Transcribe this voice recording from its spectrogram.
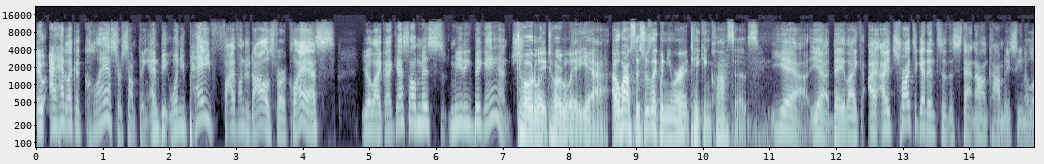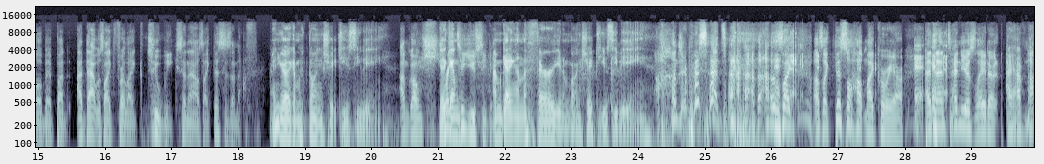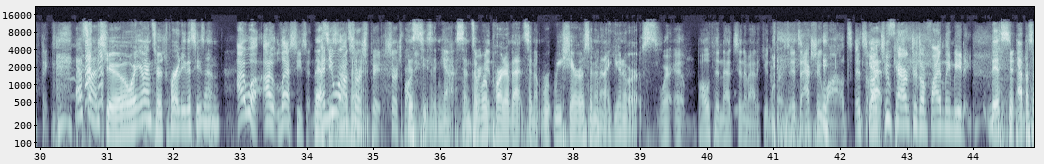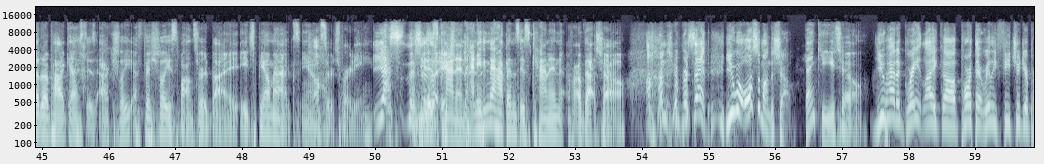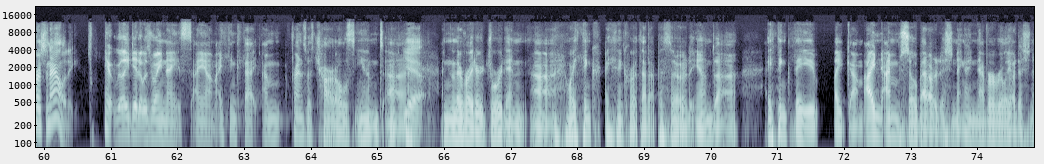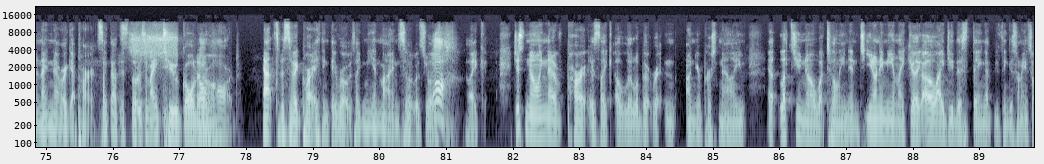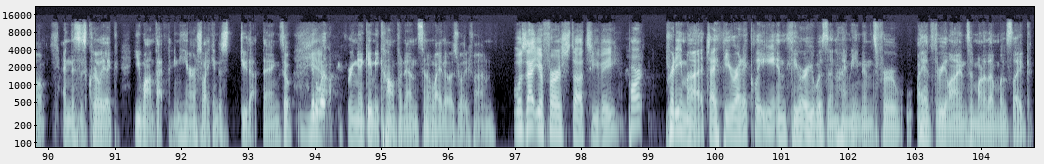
it, I had like a class or something, and be, when you pay five hundred dollars for a class, you're like, I guess I'll miss meeting Big Ange. totally, totally. Yeah. Oh, wow. So this was like when you were taking classes. Yeah, yeah. They like I I tried to get into the Staten Island comedy scene a little bit, but I, that was like for like two weeks, and then I was like, this is enough. And you're like, I'm going straight to UCB. I'm going straight I'm- to UCB. I'm getting on the ferry and I'm going straight to UCB. A hundred percent. I was like, I was like, this will help my career. And then ten years later, I have nothing. That's not true. Were you on Search Party this season? I was I, last season, Last and you were on season, search pa- search party. This season, yes. And so We're we're, in- part of that. Cine- we're- share a cinematic universe. We're uh, both in that cinematic universe. It's actually wild. It's our two characters are finally meeting. This episode of the podcast is actually officially sponsored by HBO Max and Oh. Search Party. Yes, this It is is canon. Anything that happens is canon of, of that show. A hundred percent. You were awesome on the show. Thank you. You too. You had a great like uh, part that really featured your personality. It really did. It was really nice. I um I think that I'm friends with Charles and uh yeah. another writer Jordan uh who I think I think wrote that episode and uh I think they like um I I'm so bad at auditioning. I never really audition and I never get parts. Like that's It's those are my two golden So rules. hard. That specific part I think they wrote was like me and mine. So it was really Ugh. like just knowing that a part is like a little bit written on your personality it lets you know what to lean into. You know what i mean? Like you're like oh i do this thing that you think is funny so and this is clearly like you want that thing here so i can just do that thing. So it Yeah. was bring it gave me confidence in a way that was really fun. Was that your first uh, TV part? pretty much. I theoretically in theory was in high maintenance for i had three lines and one of them was like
